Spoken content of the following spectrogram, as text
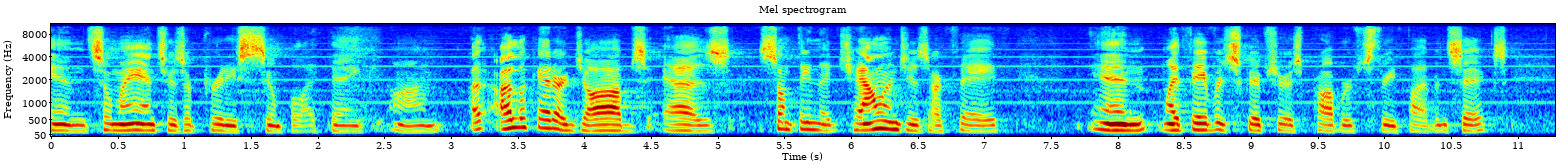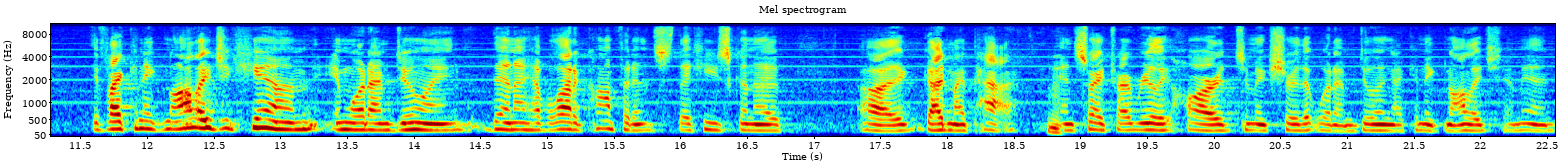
and so my answers are pretty simple, I think. Um, I, I look at our jobs as something that challenges our faith, and my favorite scripture is Proverbs 3, 5, and 6 if I can acknowledge Him in what I'm doing, then I have a lot of confidence that He's going to uh, guide my path. Mm. And so I try really hard to make sure that what I'm doing, I can acknowledge Him in.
